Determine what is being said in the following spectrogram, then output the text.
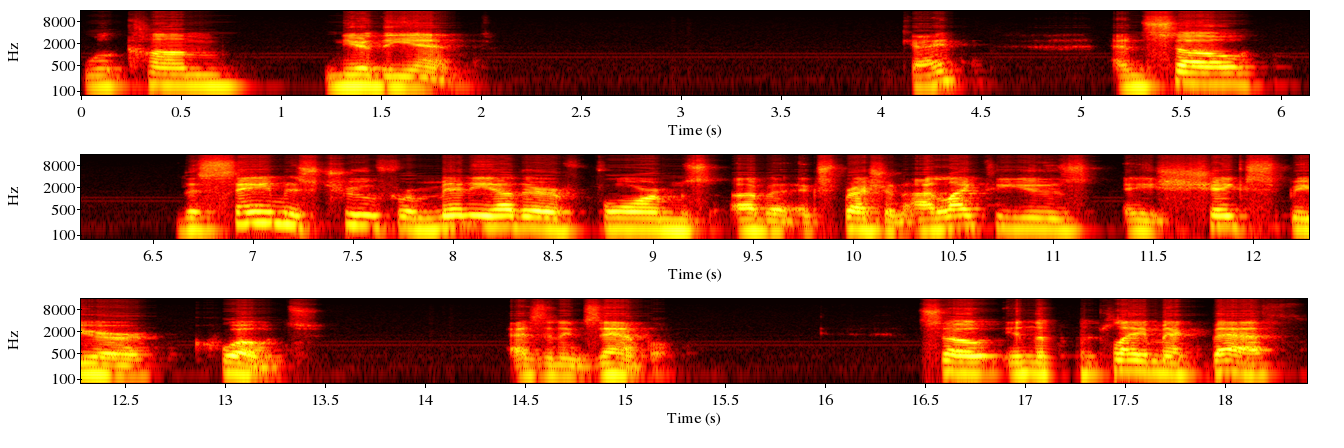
will come near the end. Okay, and so the same is true for many other forms of expression. I like to use a Shakespeare quote as an example. So in the play Macbeth,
